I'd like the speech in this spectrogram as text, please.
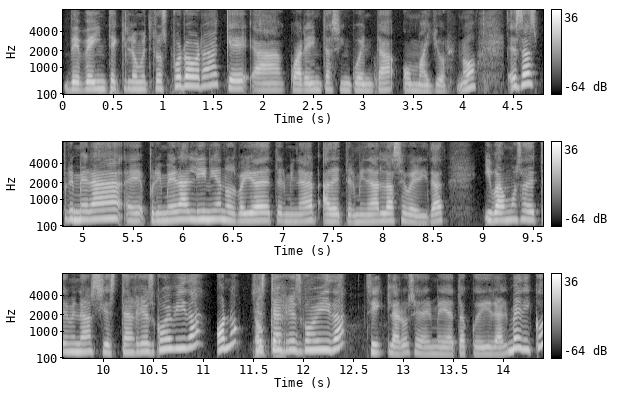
de 20 kilómetros por hora que a 40, 50 o mayor, ¿no? Esa primera, eh, primera línea nos va a ayudar a determinar, a determinar la severidad y vamos a determinar si está en riesgo de vida o no. Si está en riesgo de vida, sí, claro, será inmediato acudir al médico.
